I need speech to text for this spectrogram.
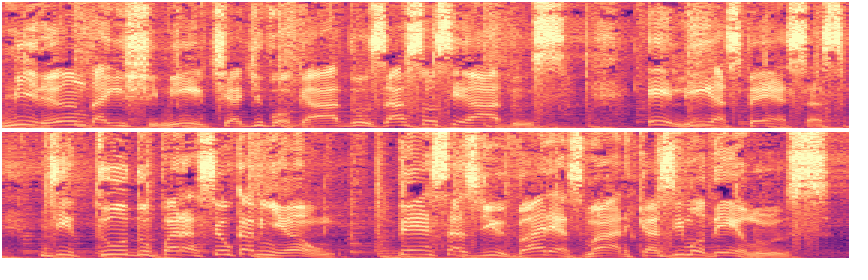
Miranda e Schmidt Advogados Associados. Elias Peças, de tudo para seu caminhão. Peças de várias marcas e modelos.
